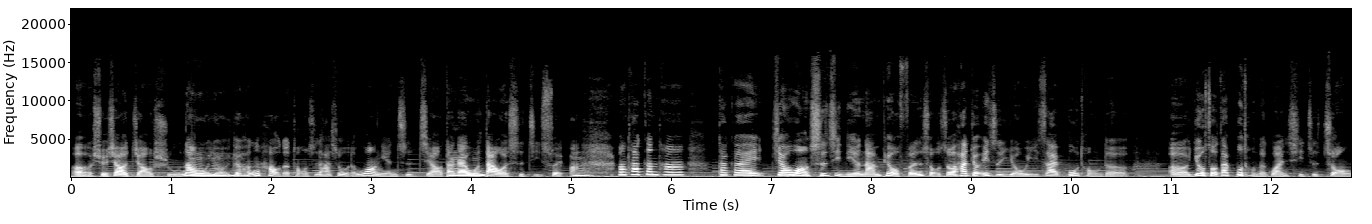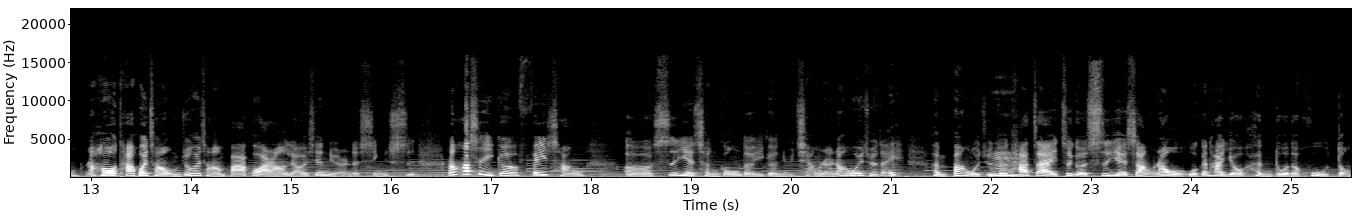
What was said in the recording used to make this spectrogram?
呃学校教书，那我有一个很好的同事，他是我的忘年之交，大概我大我十几岁吧。然后他跟他大概交往十几年的男朋友分手之后，他就一直游移在不同的。呃，游走在不同的关系之中，然后他会常常，我们就会常常八卦，然后聊一些女人的心事，然后他是一个非常。呃，事业成功的一个女强人，然后我也觉得哎、欸，很棒。我觉得她在这个事业上，嗯、然后我我跟她有很多的互动，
